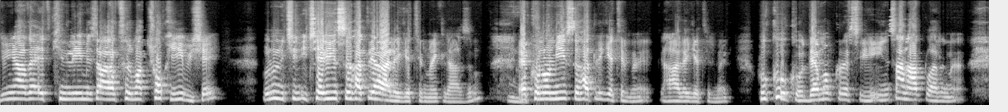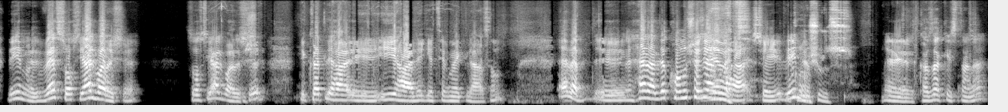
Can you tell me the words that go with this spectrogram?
dünyada etkinliğimizi artırmak çok iyi bir şey. Bunun için içeriği sıhhatli hale getirmek lazım. Evet. Ekonomiyi sıhhatli getirmek, hale getirmek. Hukuku, demokrasiyi, insan haklarını değil mi? Ve sosyal barışı, sosyal barışı dikkatli e, iyi hale getirmek lazım. Evet, e, herhalde konuşacağız Evet. daha şeyi değil mi? Konuşuruz. e, Kazakistan'a.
